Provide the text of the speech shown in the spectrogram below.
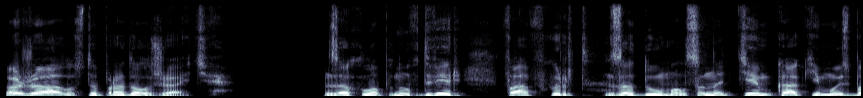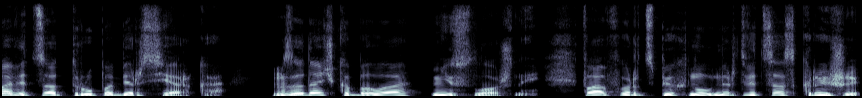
«Пожалуйста, продолжайте». Захлопнув дверь, Фавхард задумался над тем, как ему избавиться от трупа берсерка. Задачка была несложной. Фавфорд спихнул мертвеца с крыши,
